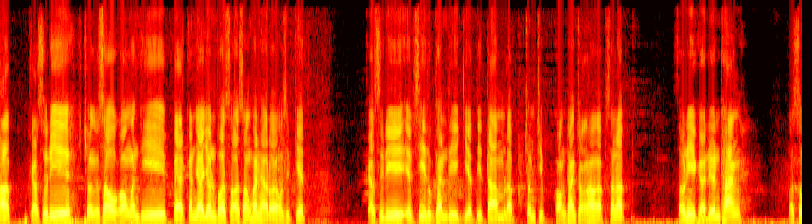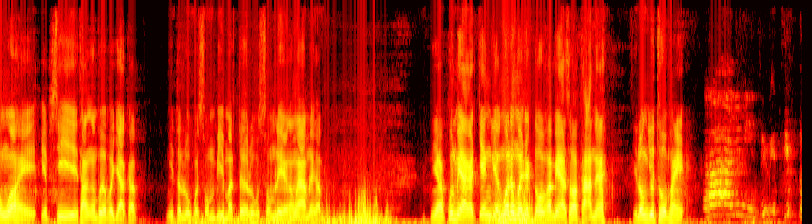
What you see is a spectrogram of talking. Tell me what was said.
ครับกับสวัสดีช่วงเช้าของวันที่ 8 กันยายน พศ 2567กับสวัสดี FC ทุกท่านที่เกียรติติดตามรับชมชิปของทางจ่องเฮาครับสำหรับเช้านี้ก็เดินทางมาส่งวัวให้ FC ทางอำเภอพะยัคฆ์ครับ มีแตลูกผสมบีมาเตอร์ลูกผสมเหลงงามๆเลยครับนี่ครับคุณแม่ก็เจ๊งเลี้ยงวัวทั้งหมดจากโตวครับแม่สอบถามนะสิลง YouTube ให้อ่าอันนี้สิบเอ็ดสิบโต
